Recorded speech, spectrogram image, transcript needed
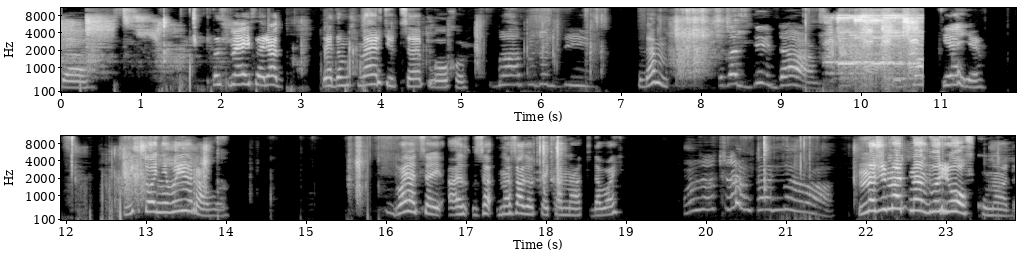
Да. Посмейся ряд... рядом смерті, це плохо. Да, подожди. Дам Подожди, да. Є. Ніхто не виграв. Давай оцей, а за, назад оцей канат, давай. Зачем канал? Нажимать на веревку надо.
